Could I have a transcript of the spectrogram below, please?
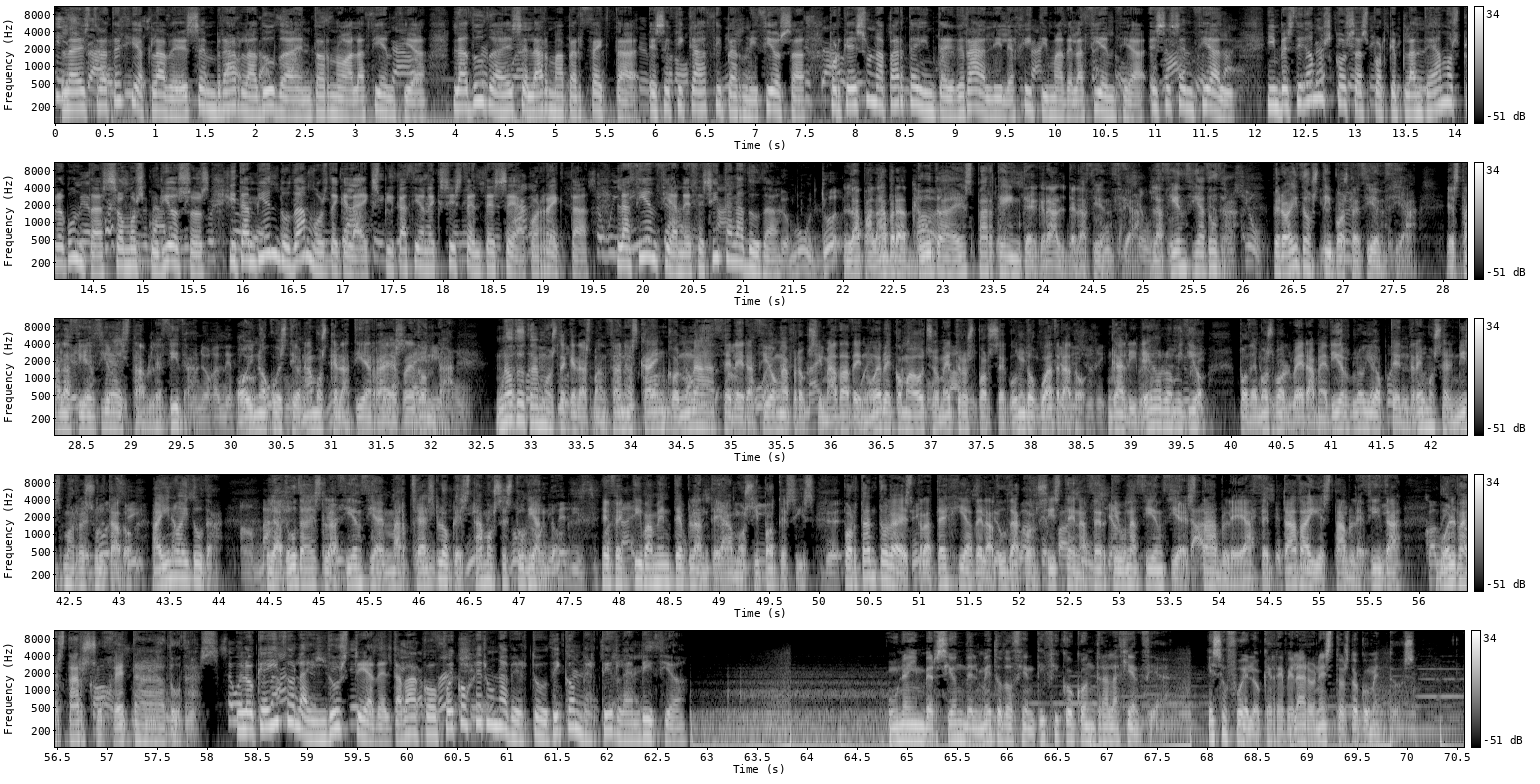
La estrategia clave es sembrar la duda en torno a la ciencia. La duda es el arma perfecta, es eficaz y perniciosa, porque es una parte integral y legítima de la ciencia, es esencial. Investigamos cosas porque planteamos preguntas, somos curiosos y también dudamos de que la explicación existente sea correcta. La ciencia necesita la duda. La palabra duda es parte integral de la ciencia. La ciencia duda. Pero hay dos tipos de ciencia. Está la ciencia establecida. Hoy no cuestionamos que la Tierra es redonda. No dudamos de que las manzanas caen con una aceleración aproximada de 9,8 metros por segundo cuadrado. Galileo lo midió. Podemos volver a medirlo y obtendremos el mismo resultado. Ahí no hay duda. La duda es la ciencia en marcha, es lo que estamos estudiando. Efectivamente planteamos hipótesis. Por tanto, la estrategia de la duda consiste en hacer que una ciencia estable, aceptada y establecida vuelva a estar sujeta a dudas. Lo que hizo la industria del tabaco fue coger una virtud y convertirla en vicio. Una inversión del método científico contra la ciencia. Eso fue lo que revelaron estos documentos.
